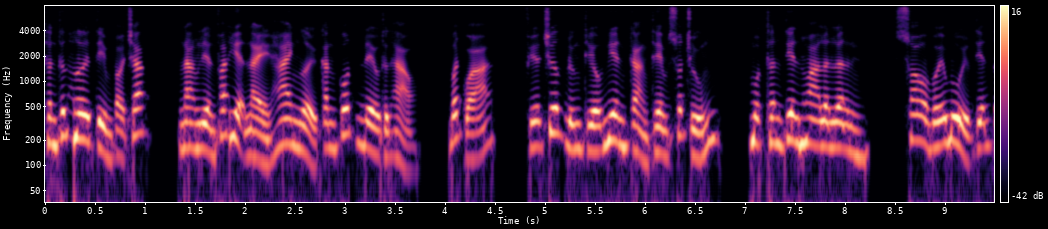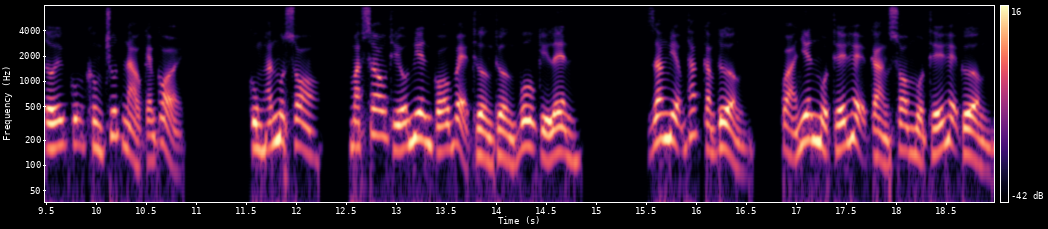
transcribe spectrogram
Thân thức hơi tìm tòi chắc, nàng liền phát hiện này hai người căn cốt đều thực hảo, bất quá, phía trước đứng thiếu niên càng thêm xuất chúng, một thân tiên hoa lân lân, so với bùi tiễn tới cũng không chút nào kém cỏi. Cùng hắn một so, mặt sau thiếu niên có vẻ thường thường vô kỳ lên. Giang niệm thắc cảm tưởng, quả nhiên một thế hệ càng so một thế hệ cường,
